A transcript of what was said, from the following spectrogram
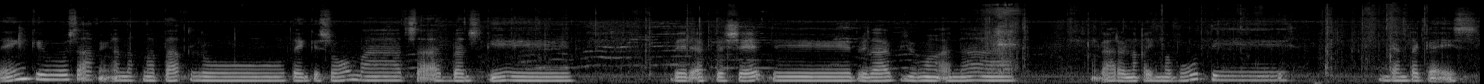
Thank you sa aking anak na tatlo. Thank you so much sa advance gift. Very appreciated. We love you mga anak. Mag-aral na kayong mabuti. Ang ganda guys.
